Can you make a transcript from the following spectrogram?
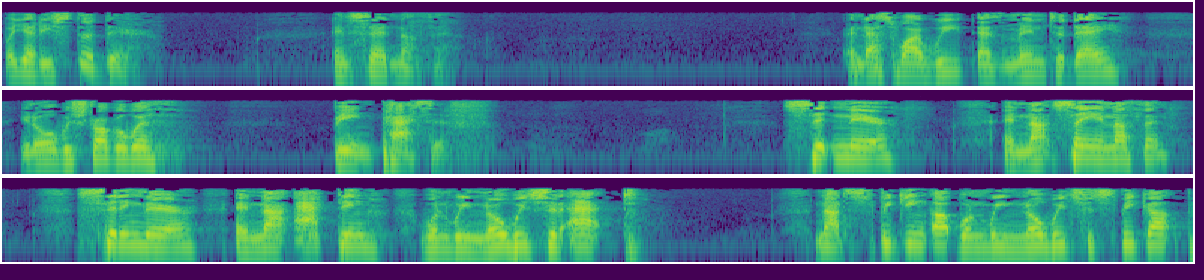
But yet he stood there and said nothing. And that's why we as men today, you know what we struggle with? Being passive. Sitting there and not saying nothing. Sitting there and not acting when we know we should act. Not speaking up when we know we should speak up.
